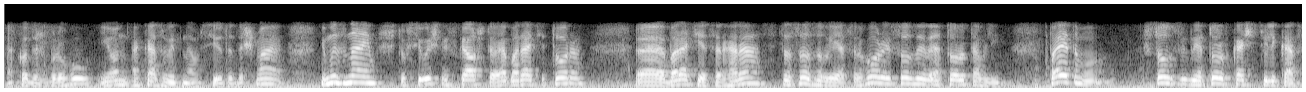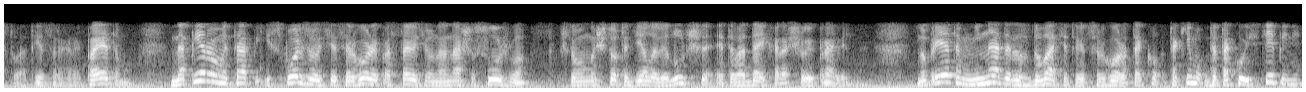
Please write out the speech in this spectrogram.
Акодыш Бругу, и он оказывает нам Сиюта Дешмаю. И мы знаем, что Всевышний сказал, что я Барати Тора, э, Барати Яцергара, создал я Яцергора и создал я Тора Тавлин. Поэтому создал для Тора в качестве лекарства от Яцергары. Поэтому на первом этапе использовать Яцергора и поставить его на нашу службу, чтобы мы что-то делали лучше, это вода и хорошо и правильно. Но при этом не надо раздувать эту Яцергора так, таким, до такой степени,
